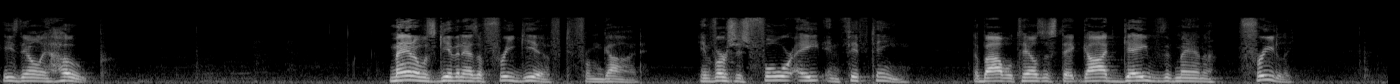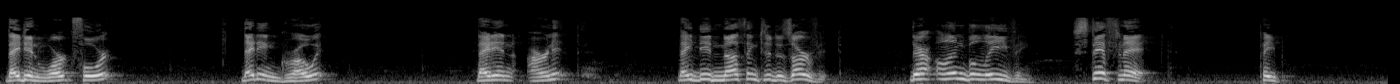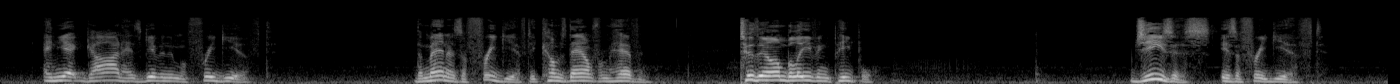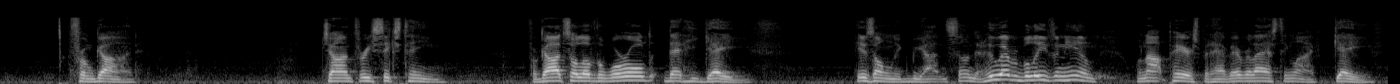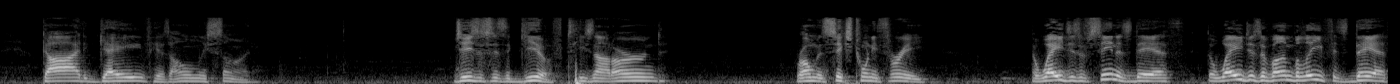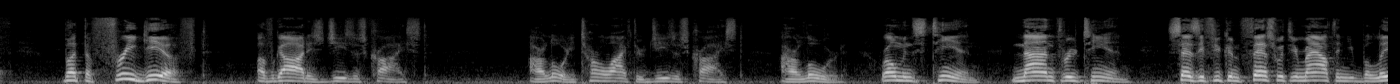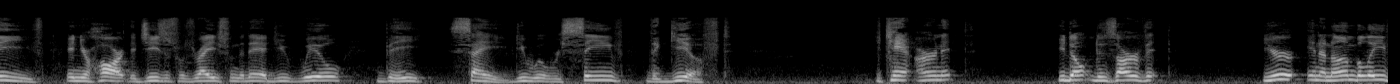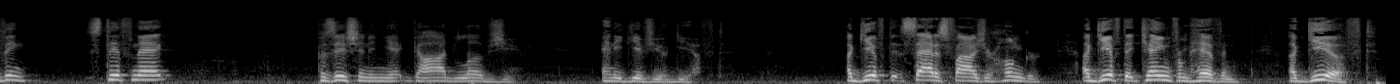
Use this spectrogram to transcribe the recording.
He's the only hope. Manna was given as a free gift from God. In verses 4, 8, and 15, the Bible tells us that God gave the manna freely. They didn't work for it, they didn't grow it, they didn't earn it, they did nothing to deserve it. They're unbelieving, stiff necked people. And yet God has given them a free gift. The manna is a free gift, it comes down from heaven to the unbelieving people. Jesus is a free gift from God. John 3:16 For God so loved the world that he gave his only begotten son that whoever believes in him will not perish but have everlasting life. Gave. God gave his only son. Jesus is a gift. He's not earned. Romans 6:23 The wages of sin is death, the wages of unbelief is death, but the free gift of God is Jesus Christ, our Lord. Eternal life through Jesus Christ, our Lord. Romans 10 9 through 10 says if you confess with your mouth and you believe in your heart that Jesus was raised from the dead, you will be saved. You will receive the gift. You can't earn it. You don't deserve it. You're in an unbelieving, stiff necked position, and yet God loves you and He gives you a gift. A gift that satisfies your hunger, a gift that came from heaven, a gift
